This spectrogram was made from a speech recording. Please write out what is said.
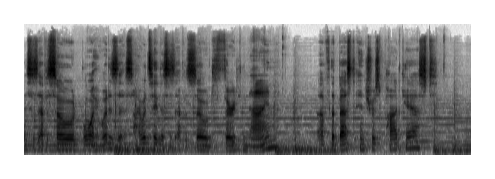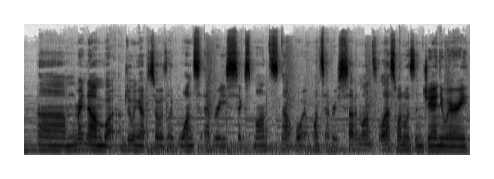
This is episode, boy, what is this? I would say this is episode 39 of the Best Interest podcast. Um, right now, I'm what? I'm doing episodes like once every six months. No, boy, once every seven months. The last one was in January.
